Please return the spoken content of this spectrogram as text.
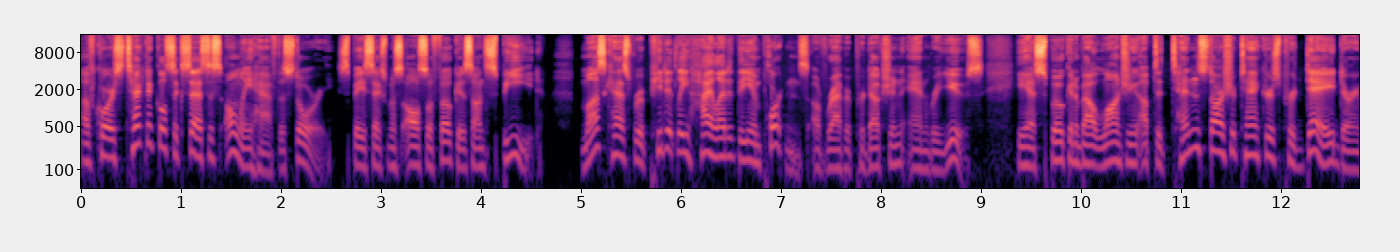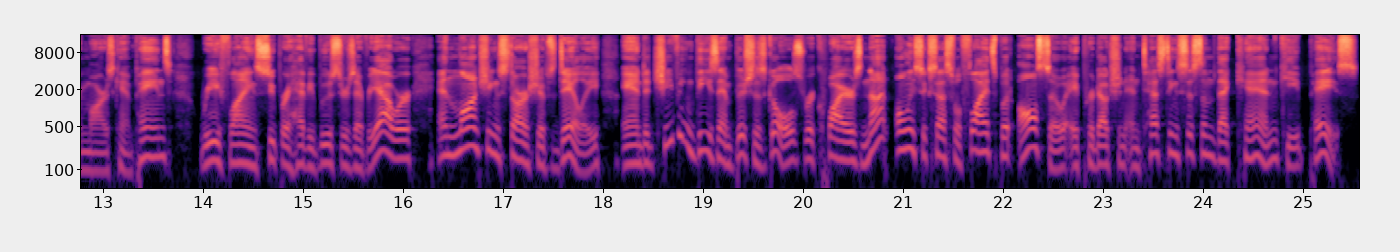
Of course, technical success is only half the story. SpaceX must also focus on speed. Musk has repeatedly highlighted the importance of rapid production and reuse. He has spoken about launching up to 10 Starship tankers per day during Mars campaigns, reflying super heavy boosters every hour, and launching Starships daily, and achieving these ambitious goals requires not only successful flights but also a production and testing system that can keep pace.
